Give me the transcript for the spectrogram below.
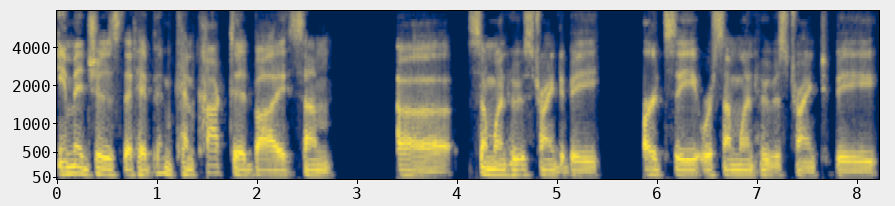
images that have been concocted by some uh, someone who is trying to be artsy or someone who is trying to be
